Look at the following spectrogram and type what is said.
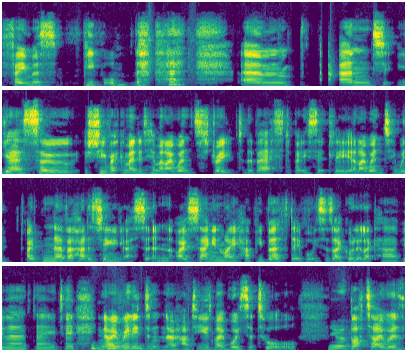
famous people. um, and yeah, so she recommended him, and I went straight to the best basically. And I went to him with I'd never had a singing lesson. I sang in my happy birthday voice, as I call it, like happy birthday to you know. I really didn't know how to use my voice at all, yeah. but I was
